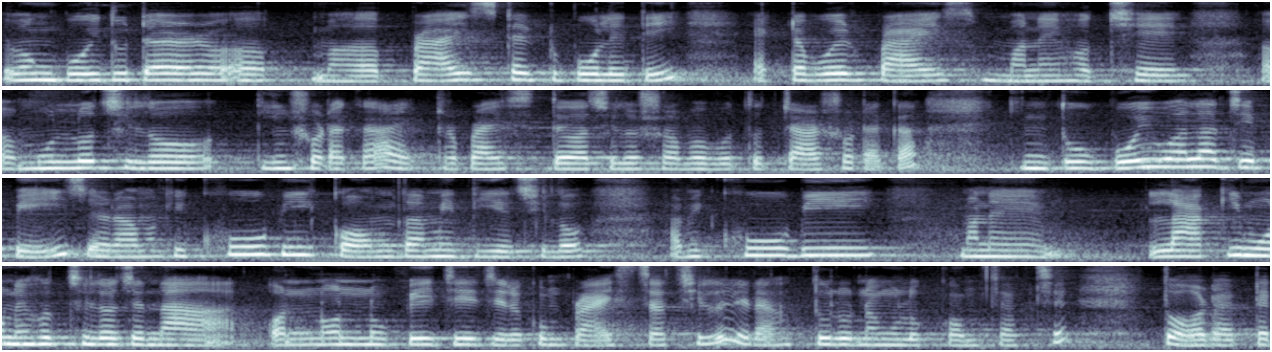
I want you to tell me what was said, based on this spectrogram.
এবং বই দুটার প্রাইসটা একটু বলে দিই। একটা বইয়ের প্রাইস মানে হচ্ছে মূল্য ছিল তিনশো টাকা একটা প্রাইস দেওয়া ছিল সম্ভবত চারশো টাকা। কিন্তু বইওয়ালা যে পেজ এরা আমাকে খুবই কম দামে দিয়েছিল। আমি খুবই মানে লাকি মনে হচ্ছিল যে না, অন্য অন্য পেজে যেরকম প্রাইস চাচ্ছিল, এরা তুলনামূলক কম চাচ্ছে। তো অর্ডারটা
